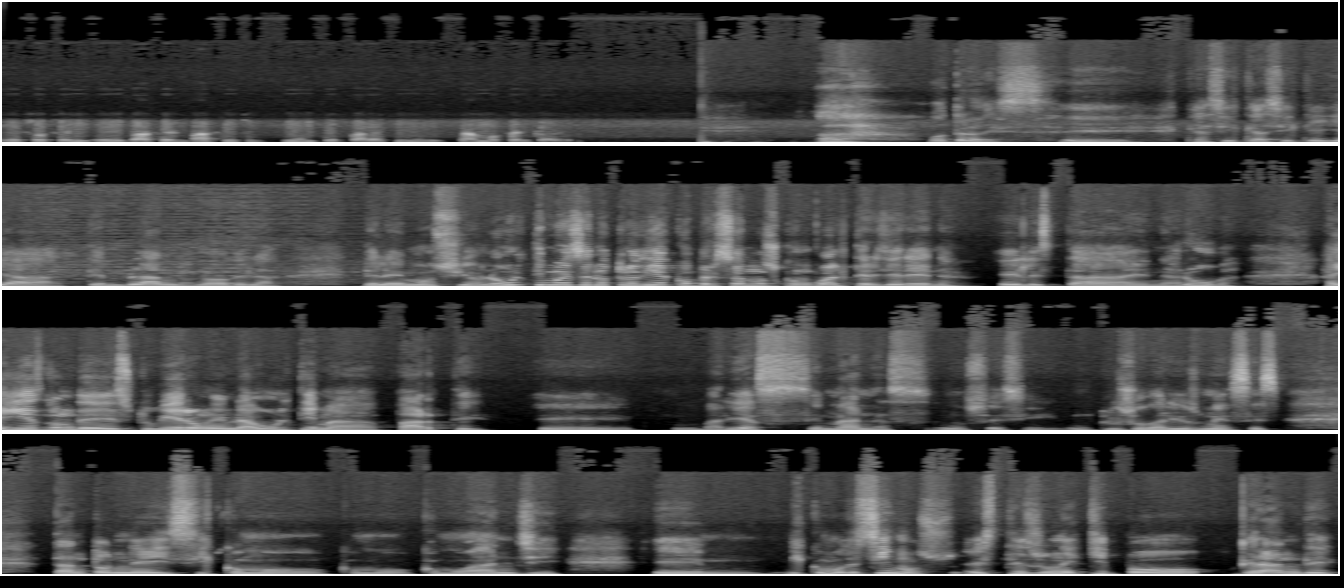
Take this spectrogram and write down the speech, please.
eso se, va a ser más que suficiente para quienes estamos cerca de él. Ah, otra vez, eh, casi casi que ya temblando, ¿no? De la, de la emoción. Lo último es el otro día conversamos con Walter Llerena, él está en Aruba. Ahí es donde estuvieron en la última parte, eh, varias semanas, no sé si incluso varios meses, tanto Neisy como, como, como Angie. Em, y como decimos, este es un equipo grande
